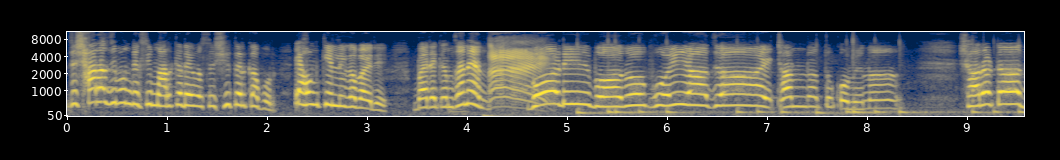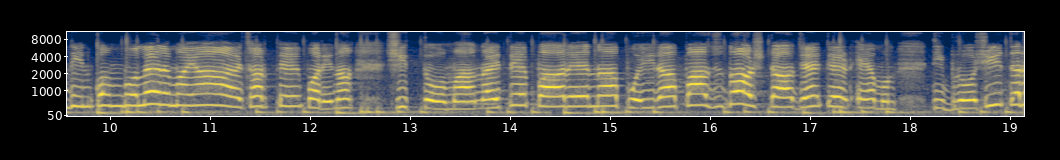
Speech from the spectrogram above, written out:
যে সারা জীবন দেখছি মার্কেটে গেছে শীতের কাপড়। এখন কি লিগা বাইরে? বাইরে কেন জানেন? বডি বরফ হইয়া যায় ঠান্ডা তো কমে না। সারাটা দিন কম্বলের মায়ায় ছাড়তে পারে না। শীত তো মানাইতে পারে না পইরা পাঁচ দশটা জ্যাকেট এমন। তীব্র শীতের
